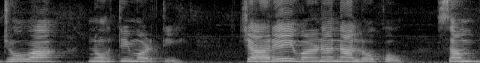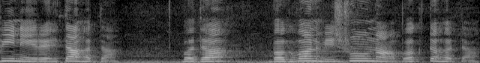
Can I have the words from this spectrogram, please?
જોવા નહોતી મળતી. ચારેય વર્ણના લોકો સંપીને રહેતા હતા. બધા ભગવાન વિષ્ણુના ભક્ત હતા.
